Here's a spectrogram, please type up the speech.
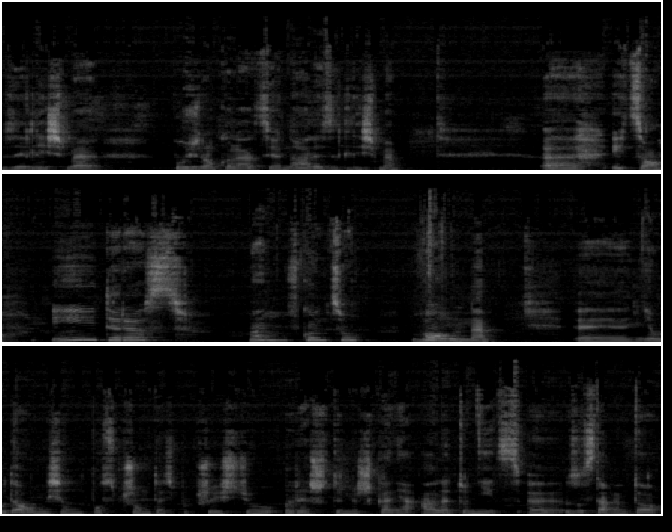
zjedliśmy późną kolację, no ale zjedliśmy. E, I co? I teraz mam w końcu wolne. E, Nie udało mi się posprzątać po przyjściu reszty mieszkania, ale to nic, e, zostawiam to.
